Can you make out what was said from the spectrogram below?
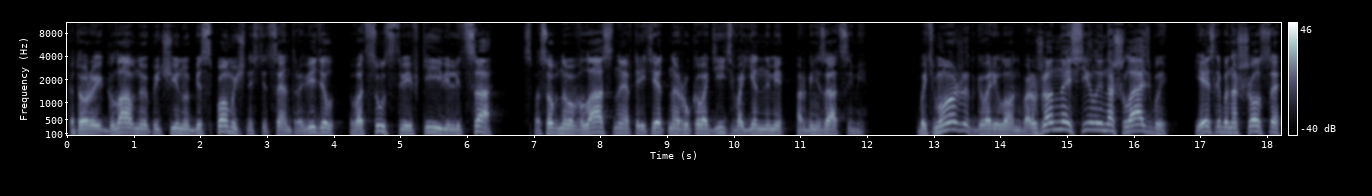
который главную причину беспомощности Центра видел в отсутствии в Киеве лица, способного властно и авторитетно руководить военными организациями. «Быть может, — говорил он, — вооруженная сила и нашлась бы, если бы нашелся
